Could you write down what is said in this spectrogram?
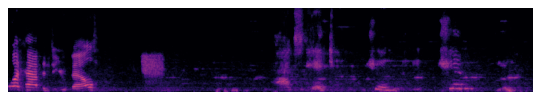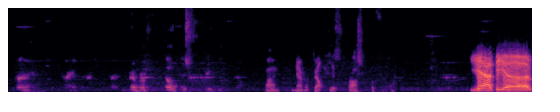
What happened to you, Belle? That's it. Chin, chin. Never felt this way. I've never felt this rush before. Yeah, the uh,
